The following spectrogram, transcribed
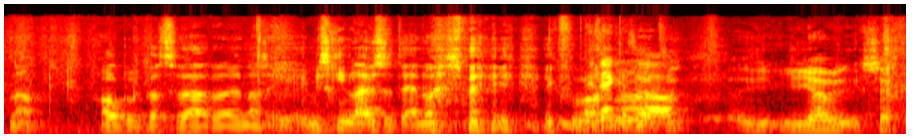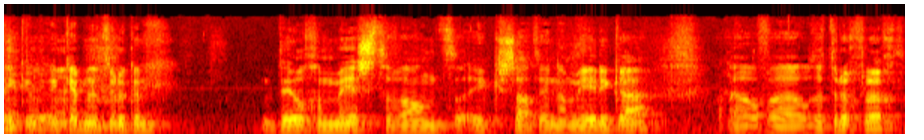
nou, hopelijk dat ze daar... eh, naar, misschien luistert de NOS mee. Ik verwacht denk het wel. Jij zegt, ik, ik heb natuurlijk een deel gemist, want ik zat in Amerika, eh, of eh, op de terugvlucht.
